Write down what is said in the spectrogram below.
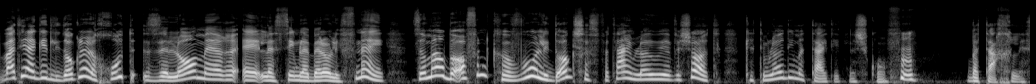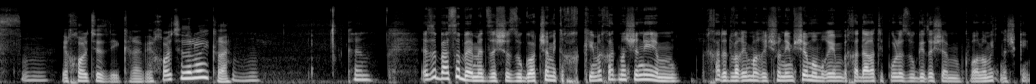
באתי להגיד, לדאוג ללחות זה לא אומר אה, לשים לבלו לפני, זה אומר באופן קבוע לדאוג שהשפתיים לא יהיו יבשות, כי אתם לא יודעים מתי תתנשקו. בתכלס. יכול להיות שזה יקרה ויכול להיות שזה לא יקרה. כן. איזה באסה באמת זה שזוגות שמתרחקים אחד מהשני, הם אחד הדברים הראשונים שהם אומרים בחדר הטיפול הזוגי זה שהם כבר לא מתנשקים.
